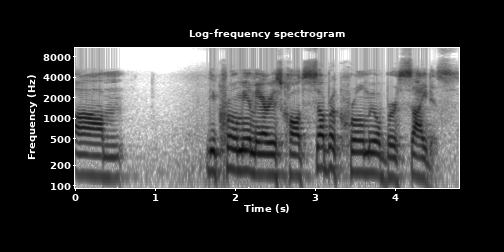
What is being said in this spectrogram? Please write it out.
um, the acromion area is called subacromial bursitis.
